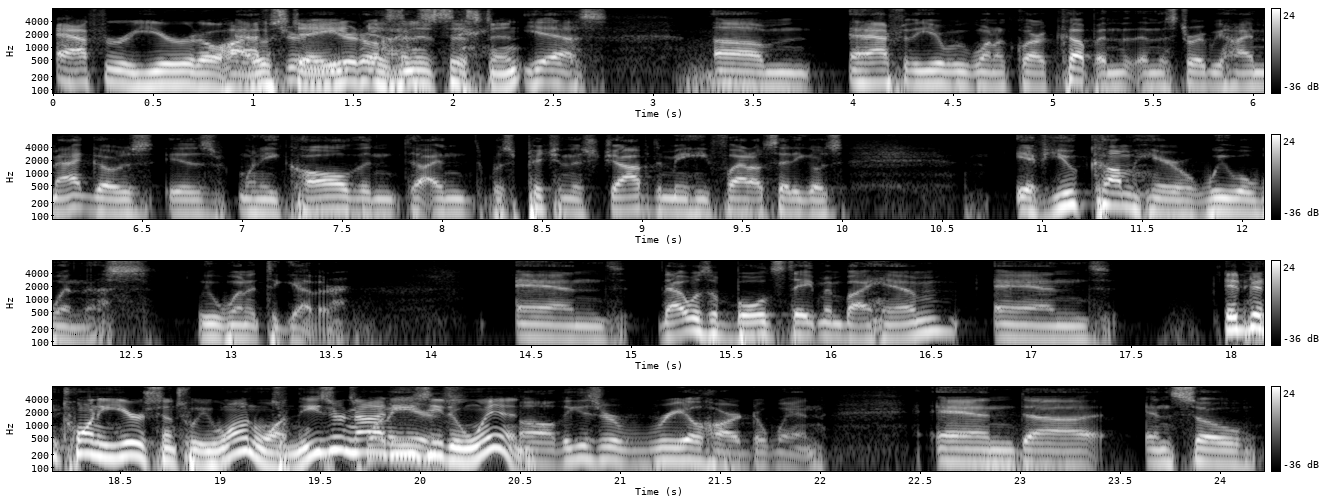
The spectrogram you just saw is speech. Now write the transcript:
after a year at Ohio after State at as an State. assistant, Yes. Um, and after the year we won a Clark Cup, and, and the story behind that goes is when he called and, and was pitching this job to me, he flat out said, he goes, if you come here, we will win this. We will win it together. And that was a bold statement by him. And it'd been 20 years since we won one. These are not easy years. to win. Oh, these are real hard to win. And uh, and so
